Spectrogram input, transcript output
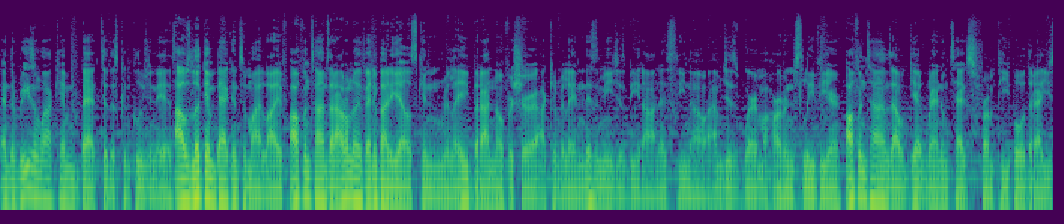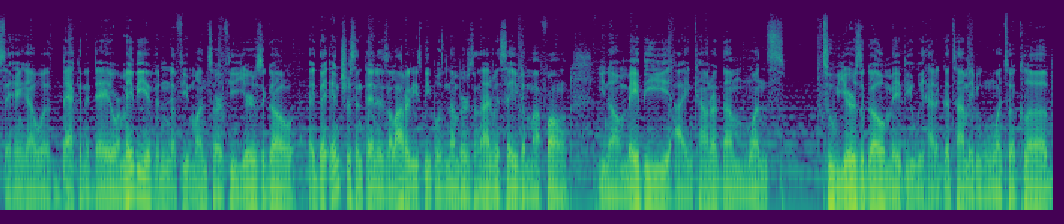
And the reason why I came back to this conclusion is I was looking back into my life. Oftentimes, and I don't know if anybody else can relate, but I know for sure I can relate. And this is me just being honest. You know, I'm just wearing my heart on the sleeve here. Oftentimes, I would get random texts from people that I used to hang out with back in the day, or maybe even a few months or a few years ago. The interesting thing is a lot of these people's numbers are not even saved on my phone. You know, maybe I encountered them once two years ago. Maybe we had a good time. Maybe we went to a club.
